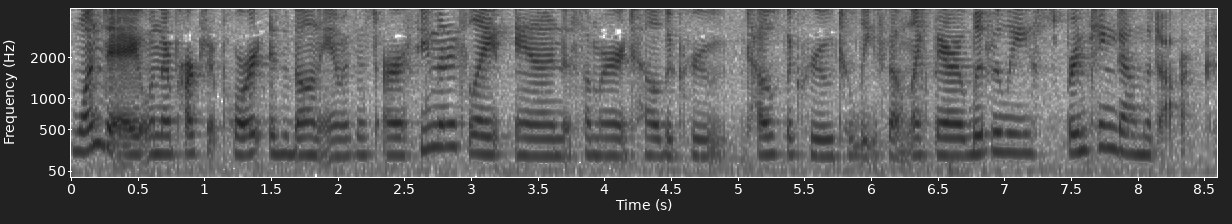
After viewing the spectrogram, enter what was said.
One day, when they're parked at port, Isabel and Amethyst are a few minutes late, and Summer tell the crew tells the crew to leave them. Like they're literally sprinting down the dock.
